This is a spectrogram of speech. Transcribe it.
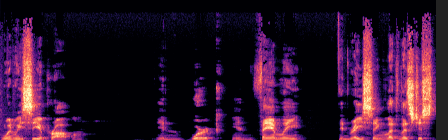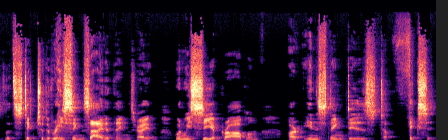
When we see a problem in work, in family, in racing, let, let's just, let's stick to the racing side of things, right? When we see a problem, our instinct is to fix it.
